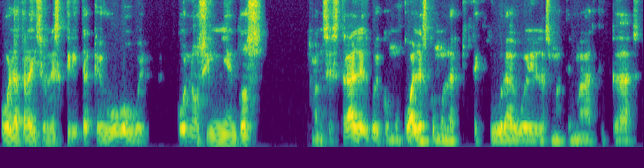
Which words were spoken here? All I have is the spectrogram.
o la tradición escrita que hubo, güey. Conocimientos ancestrales, güey, como cuáles, como la arquitectura, güey, las matemáticas,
